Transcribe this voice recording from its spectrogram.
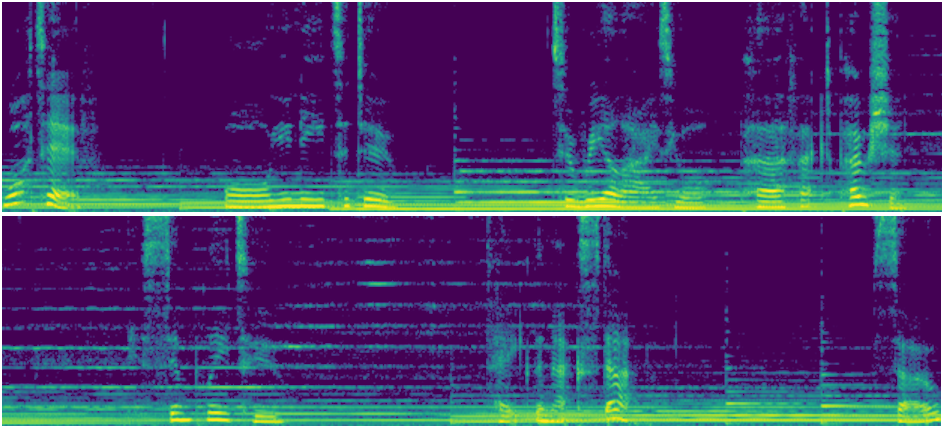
What if all you need to do to realize your perfect potion is simply to take the next step? So,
